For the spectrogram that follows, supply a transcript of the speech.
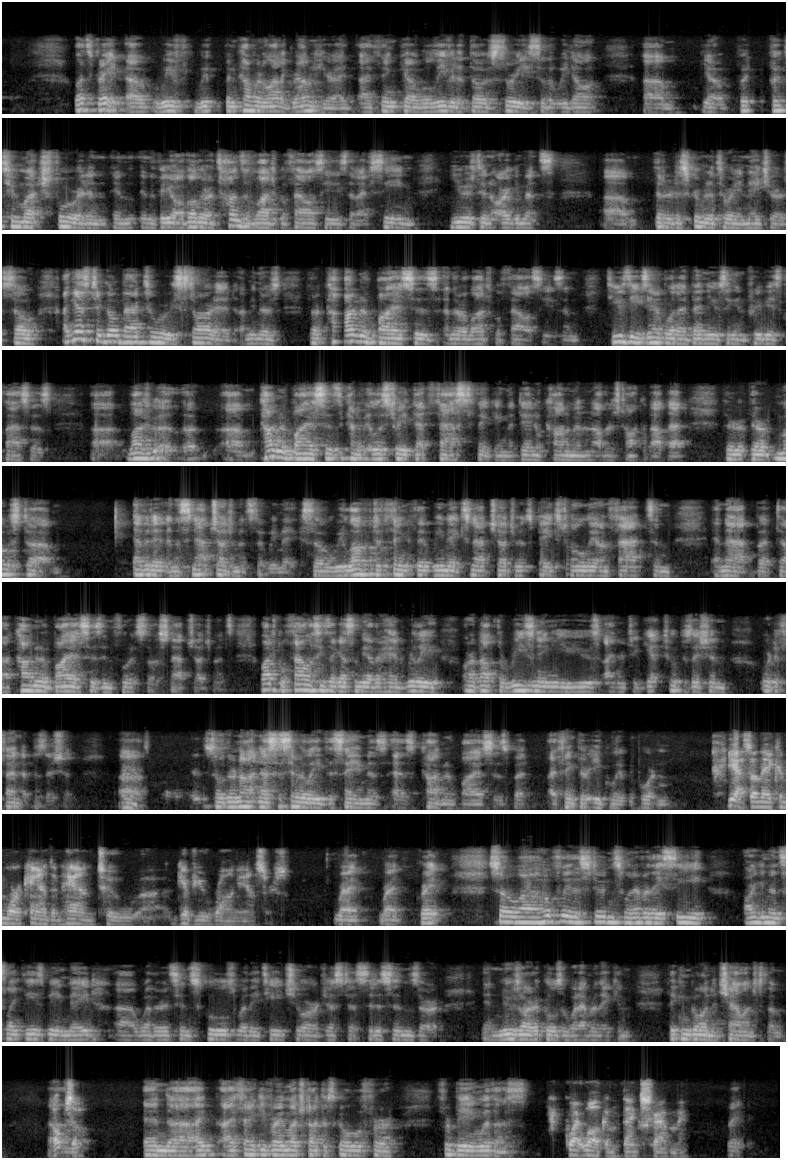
That's great. Uh, we've we've been covering a lot of ground here. I, I think uh, we'll leave it at those three so that we don't um, you know put put too much forward in, in, in the video. Although there are tons of logical fallacies that I've seen used in arguments um, that are discriminatory in nature. So I guess to go back to where we started, I mean, there's there are cognitive biases and there are logical fallacies. And to use the example that I've been using in previous classes, uh, logical, uh, um, cognitive biases kind of illustrate that fast thinking that Daniel Kahneman and others talk about. That they're they're most um, evident in the snap judgments that we make. So we love to think that we make snap judgments based only on facts and, and that, but uh, cognitive biases influence those snap judgments. Logical fallacies, I guess, on the other hand, really are about the reasoning you use either to get to a position or defend a position. Uh, mm. so they're not necessarily the same as, as cognitive biases, but I think they're equally important. Yes, and they can work hand in hand to uh, give you wrong answers. Right, right, great. So uh, hopefully the students, whenever they see arguments like these being made, uh, whether it's in schools where they teach or just as citizens or in news articles or whatever, they can they can go on to challenge them. I hope so. Um, and uh, I, I thank you very much, Dr. Skoble, for for being with us. Quite welcome. Thanks for having me.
